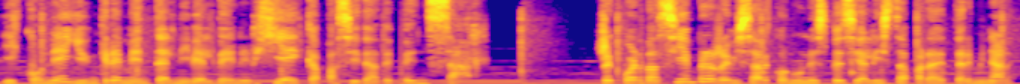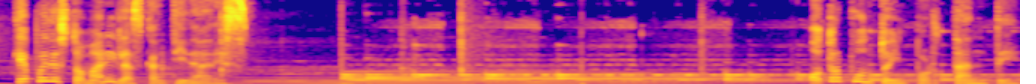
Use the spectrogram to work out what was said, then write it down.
y con ello incrementa el nivel de energía y capacidad de pensar. Recuerda siempre revisar con un especialista para determinar qué puedes tomar y las cantidades. Otro punto importante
